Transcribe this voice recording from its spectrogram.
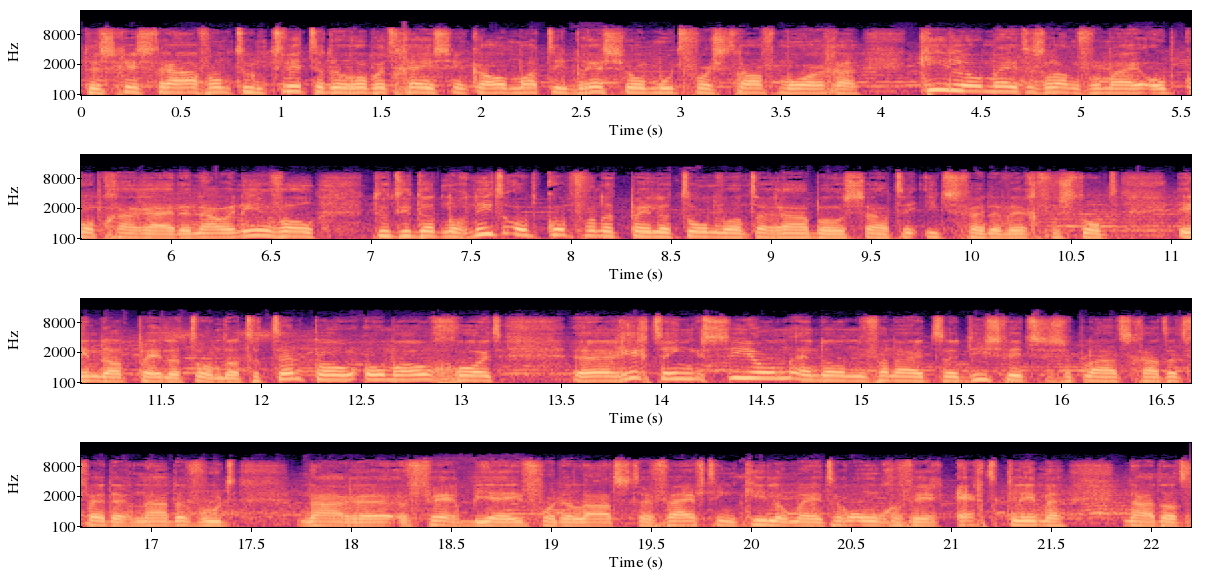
Dus gisteravond toen twitterde Robert Geesink al... Marty Breschel moet voor straf morgen kilometers lang voor mij op kop gaan rijden. Nou, in ieder geval doet hij dat nog niet op kop van het peloton. Want de Rabo's zaten iets verder weg verstopt in dat peloton. Dat de tempo omhoog gooit eh, richting Sion. En dan vanuit eh, die Zwitserse plaats gaat het verder naar de voet. Naar eh, Verbier voor de laatste 15 kilometer ongeveer echt klimmen. Naar dat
